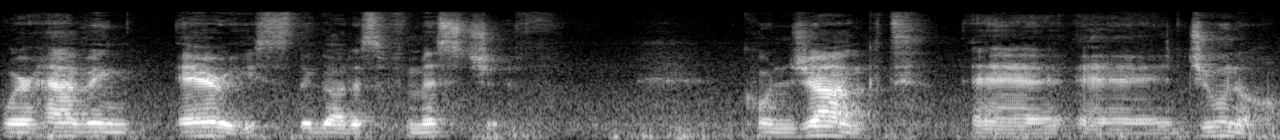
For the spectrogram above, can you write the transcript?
we're having Eris, the goddess of mischief, conjunct uh, uh, Juno,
